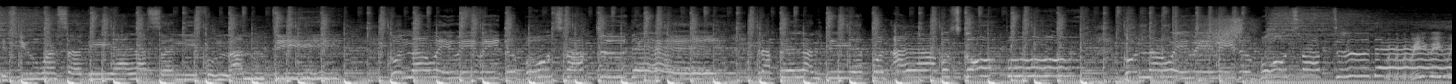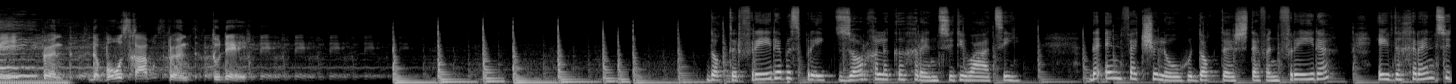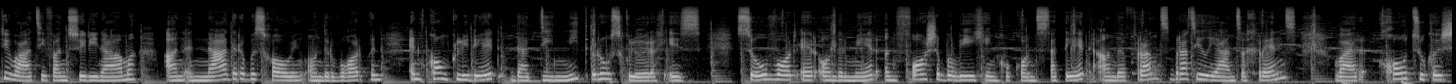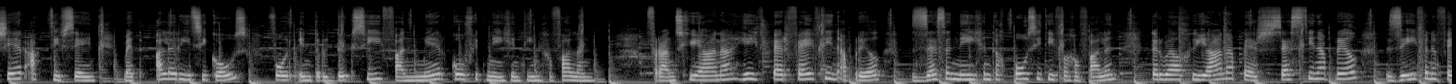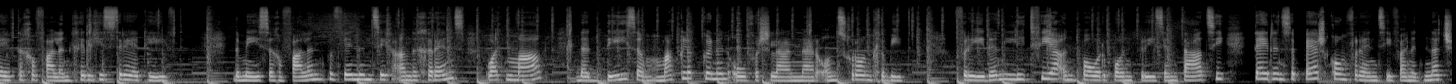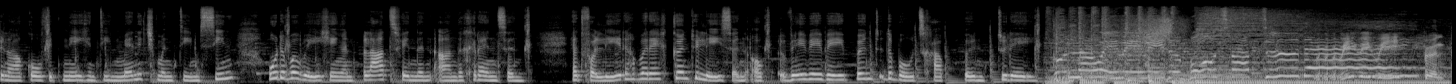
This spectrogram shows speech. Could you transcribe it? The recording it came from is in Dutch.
If you want sabi ala sani kulanti. Gonna way, way, way, the boodschap today. Trappelanti epon ala boskopu. Gonna way, way, way, the boodschap today. www.deboodschap.today. Dr. Vrede bespreekt zorgelijke grenssituatie. De infectioloog Dr. Stefan Vrede heeft de grenssituatie van Suriname aan een nadere beschouwing onderworpen en concludeert dat die niet rooskleurig is. Zo wordt er onder meer een forse beweging geconstateerd aan de Frans-Braziliaanse grens, waar goudzoekers zeer actief zijn met alle risico's voor introductie van meer COVID-19 gevallen. Frans-Guyana heeft per 15 april 96 positieve gevallen, terwijl Guyana per 16 april 57 gevallen geregistreerd heeft. De meeste gevallen bevinden zich aan de grens, wat maakt dat deze makkelijk kunnen overslaan naar ons grondgebied. Vreden liet via een PowerPoint-presentatie tijdens de persconferentie van het Nationaal COVID-19 Management Team zien hoe de bewegingen plaatsvinden aan de grenzen. Het volledige bericht kunt u lezen op www.deboodschap.today. Gonna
